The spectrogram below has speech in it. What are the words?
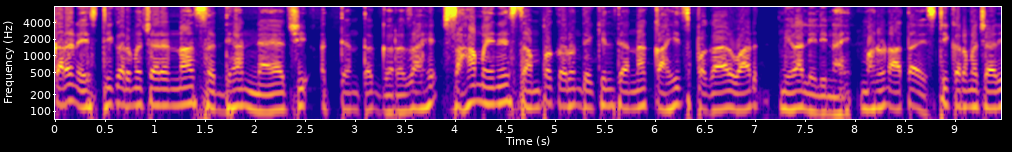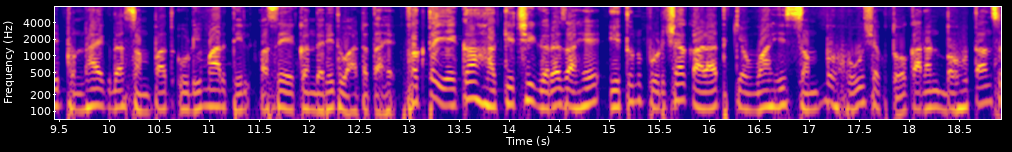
कारण एस टी कर्मचाऱ्यांना सध्या न्यायाची अत्यंत अत्यंत गरज आहे. सहा महिने संप करून देखील त्यांना काहीच पगार वाढ मिळालेली नाही. म्हणून आता एस टी कर्मचारी पुन्हा एकदा संपात उडी मारतील असे एकंदरीत वाटत आहे. फक्त एका हाकेची गरज आहे. इथून पुढच्या काळात केव्हाही संप होऊ शकतो कारण बहुतांश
